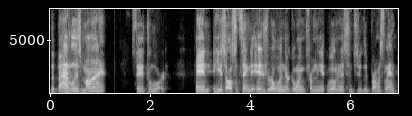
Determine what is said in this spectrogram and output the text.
the battle is mine, saith the Lord. And he is also saying to Israel when they're going from the wilderness into the promised land,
